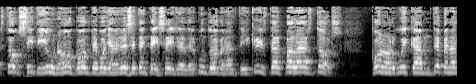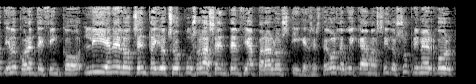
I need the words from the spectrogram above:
Stoke City 1, gol de Boyan en el 76 desde el punto de penalti, Crystal Palace 2. Conor Wickham de penalti en el 45, Lee en el 88 puso la sentencia para los Eagles. Este gol de Wickham ha sido su primer gol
